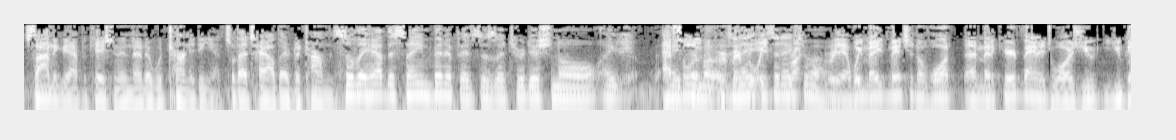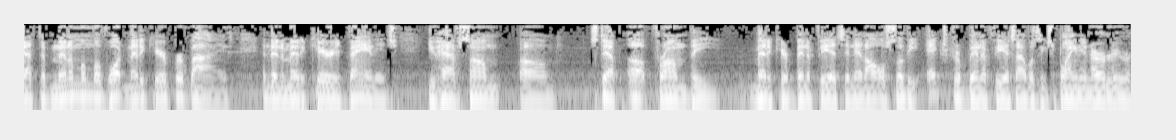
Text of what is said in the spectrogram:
signing the application, and then they would turn it in. So that's how they're determined. So they have the same benefits as a traditional Absolutely. HMO. It's Remember, an, it's an HMO. Right, yeah, we made mention of what uh, Medicare Advantage was. You you got the minimum of what Medicare provides, and then the Medicare Advantage, you have some um, step up from the Medicare benefits and then also the extra benefits I was explaining earlier,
